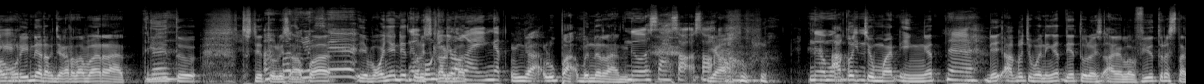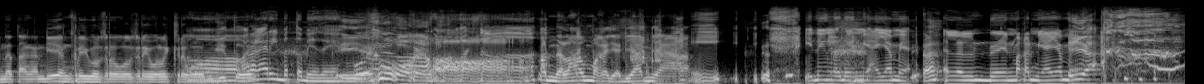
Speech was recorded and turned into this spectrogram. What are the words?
Mall orang Jakarta Barat gitu. Terus dia Apa tulis apa? tulisnya? Ya pokoknya dia Nggak tulis kalimat inget. Enggak, lupa beneran. Nggak usah sok-sok. Ya Allah. Nggak Aku cuman inget Nah. dia aku cuman inget dia tulis I love you terus tanda tangan dia yang kriwel kriwel kriwel kriwel Oh, begitu. Orangnya ribet tuh biasanya. Iya. Kan udah lama kejadiannya. Ini yang lo doain mie ayam ya? Hah? Lo doain makan mie ayam ya? Iya.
